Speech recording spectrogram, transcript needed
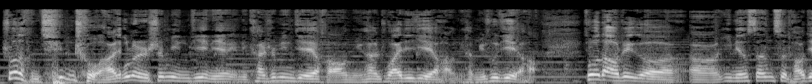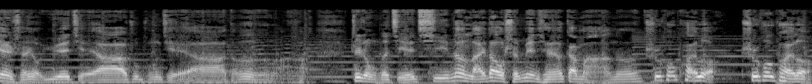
说的很清楚啊。无论是生命记，你你看生命记也好，你看出埃及记也好，你看民数记也好，做到这个啊，一年三次朝见神，有逾越节啊、祝棚节啊等等等等哈，这种的节期，那来到神面前要干嘛呢？吃喝快乐，吃喝快乐。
